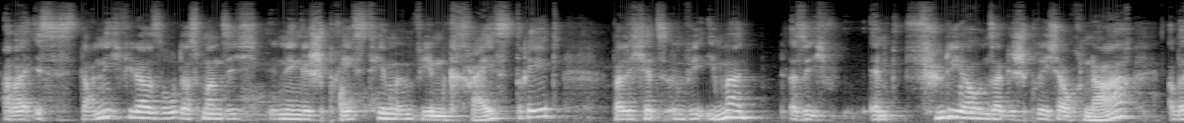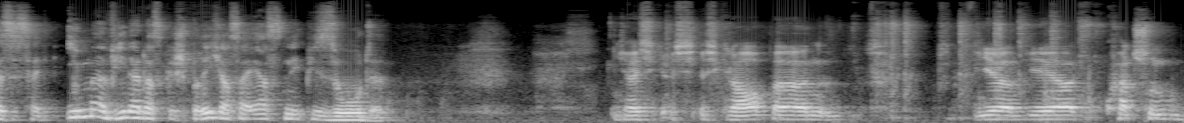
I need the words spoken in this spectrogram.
Aber ist es dann nicht wieder so, dass man sich in den Gesprächsthemen irgendwie im Kreis dreht? Weil ich jetzt irgendwie immer, also ich fühle ja unser Gespräch auch nach, aber es ist halt immer wieder das Gespräch aus der ersten Episode. Ja, ich, ich, ich glaube, wir, wir quatschen,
